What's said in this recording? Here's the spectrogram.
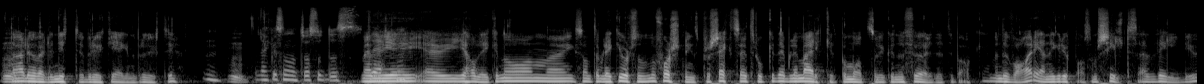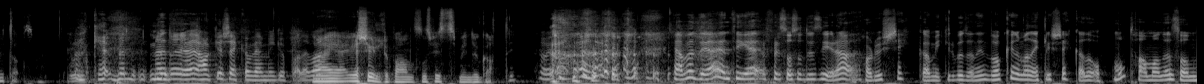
Da er det jo veldig nyttig å bruke egne produkter. Det er ikke sånn at du har stått og Men vi, vi hadde ikke noen, eh, ikke sant? det ble ikke gjort som noe forskningsprosjekt, så jeg tror ikke det ble merket på en måte så vi kunne føre det tilbake. Men det var en i gruppa som skilte seg veldig ut. Altså. Ok, men, men jeg har ikke sjekka hvem i gruppa det var? Nei, jeg, jeg skyldte på han som spiste så mye Nugatti. Ja, men det er en ting jeg, for sånn som du sier da, Har du sjekka mikrobiotaen din? Hva kunne man egentlig sjekka det opp mot? Har man en sånn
